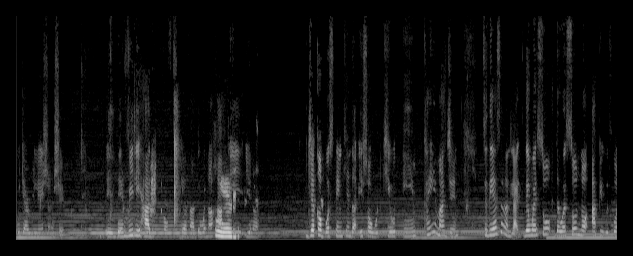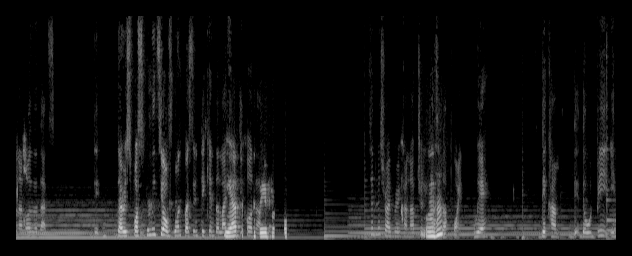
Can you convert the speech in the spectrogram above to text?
with their relationship. They, they really had it rough together. They were not happy, Yes. you know. Jacob was thinking that Esau would kill him. Can you imagine? To the extent that like they were so they were so not happy with one another that the, there is possibility of one person taking the life You of the other siblings rivalry can actually get Mhm. to that point where they can they, they would be in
